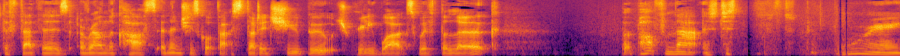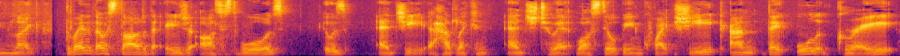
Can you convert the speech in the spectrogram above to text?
the feathers around the cuffs and then she's got that studded shoe boot which really works with the look. But apart from that it's just boring. Like the way that they were styled at the Asia Artist Awards, it was edgy. It had like an edge to it while still being quite chic. And they all look great,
